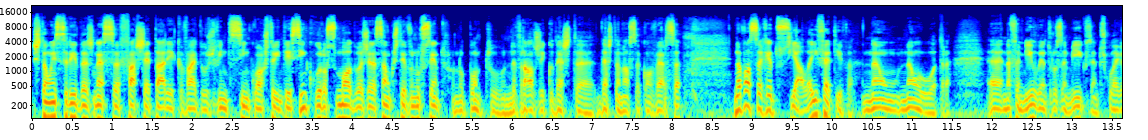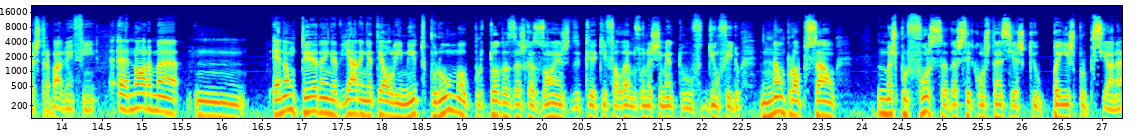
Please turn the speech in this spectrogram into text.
Estão inseridas nessa faixa etária que vai dos 25 aos 35, grosso modo a geração que esteve no centro, no ponto nevrálgico desta, desta nossa conversa. Na vossa rede social, a efetiva, não, não a outra, eh, na família, entre os amigos, entre os colegas de trabalho, enfim, a norma hum, é não terem, adiarem até ao limite, por uma ou por todas as razões de que aqui falamos, o nascimento de um filho, não por opção, mas por força das circunstâncias que o país proporciona.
